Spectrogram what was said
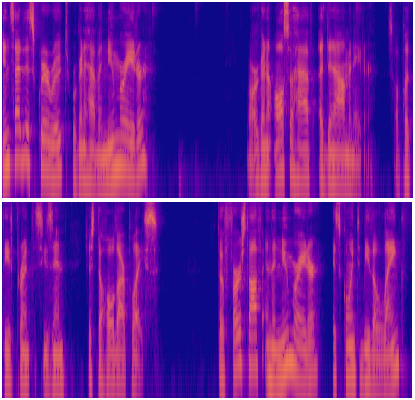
Inside of the square root, we're going to have a numerator. We're going to also have a denominator. So I'll put these parentheses in just to hold our place. So first off, in the numerator, it's going to be the length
